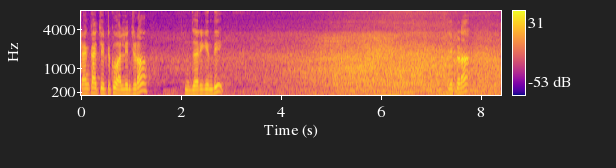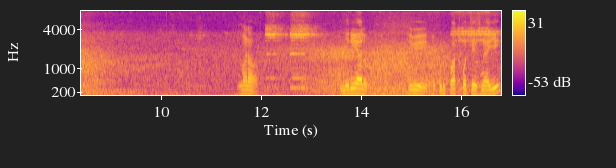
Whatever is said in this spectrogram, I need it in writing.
టెంకాయ చెట్టుకు అల్లించడం జరిగింది. ఇక్కడ. మనం మిరియాలు ఇవి ఇప్పుడు కొత్తకొచ్చేసినాయి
